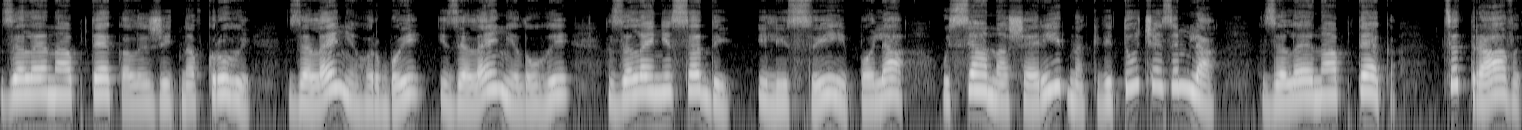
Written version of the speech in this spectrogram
Зелена аптека лежить навкруги, зелені горби і зелені луги, зелені сади і ліси, і поля, уся наша рідна квітуча земля. Зелена аптека це трави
